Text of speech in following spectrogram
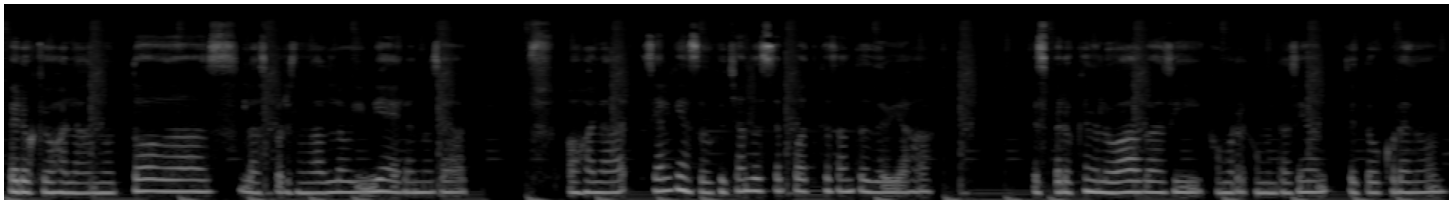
Pero que ojalá no todas las personas lo vivieran. O sea, ojalá si alguien está escuchando este podcast antes de viajar, espero que no lo hagas y como recomendación de todo corazón,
